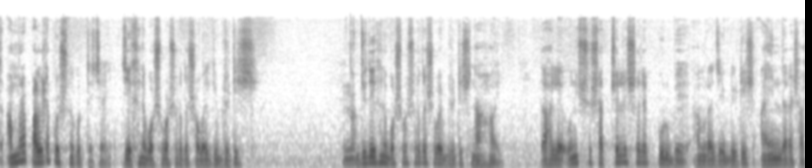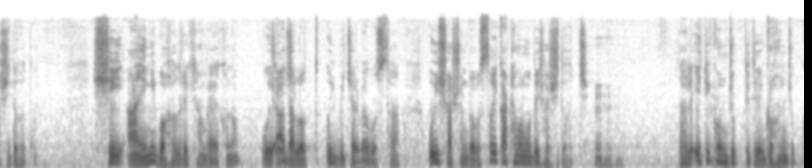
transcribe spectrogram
তো আমরা পাল্টা প্রশ্ন করতে চাই যে এখানে বসবাসরত সবাই কি ব্রিটিশ? যদি এখানে বসবাসরত সবাই ব্রিটিশ না হয় তাহলে উনিশশো সাতচল্লিশ সালের পূর্বে আমরা যে ব্রিটিশ আইন দ্বারা শাসিত হতাম সেই আইনই বহাল রেখে আমরা এখনও ওই আদালত ওই বিচার ব্যবস্থা ওই শাসন ব্যবস্থা ওই কাঠামোর মধ্যেই শাসিত হচ্ছে। তাহলে এটি কোন যুক্তিতে গ্রহণযোগ্য?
